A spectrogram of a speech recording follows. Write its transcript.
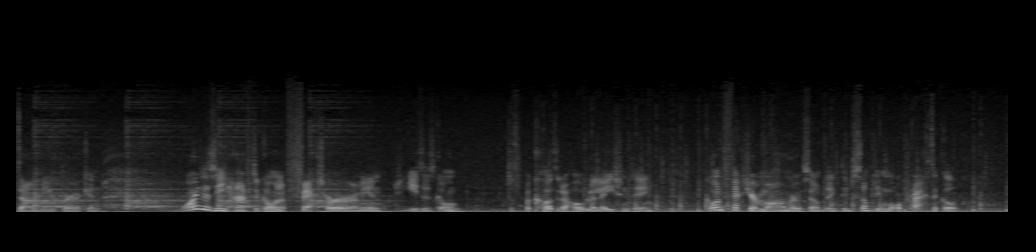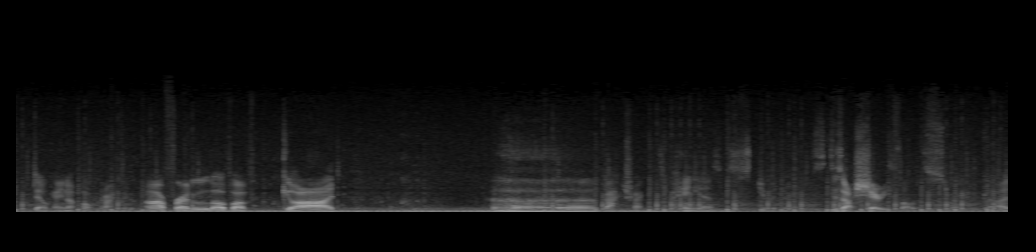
Damn you, Birkin. Why does he have to go and affect her? I mean, Jesus, go and, just because of the whole relation thing. Go and infect your mom or something. Do something more practical. Okay, not more practical. Oh, for the love of God. Uh, backtrack. It's a pain in the ass. Stupid. This is all Sherry's fault. God.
